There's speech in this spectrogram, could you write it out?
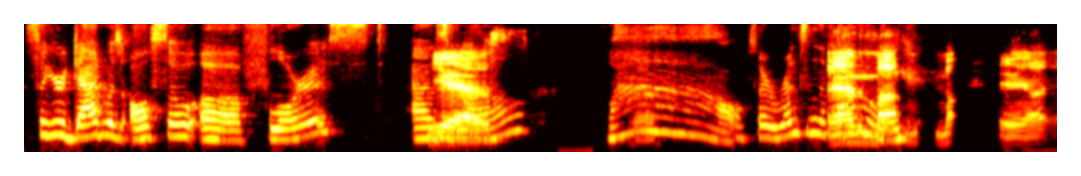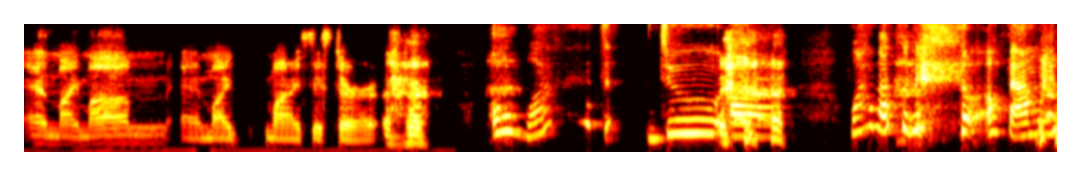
so your dad was also a florist as Yes. well? Wow. So it runs in the and family. my, my yeah, and my mom and my my sister. Oh, what? Do uh wow, that's a, a family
